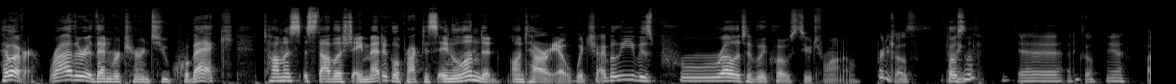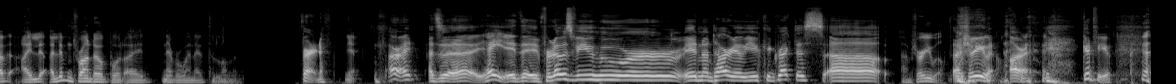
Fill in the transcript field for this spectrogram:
However, rather than return to Quebec, Thomas established a medical practice in London, Ontario, which I believe is pr- relatively close to Toronto. Pretty close. Close think. Uh, I think so. Yeah. I've, I li- I live in Toronto, but I never went out to London. Fair enough. Yeah. All right. As a, hey, for those of you who are in Ontario, you can correct us. Uh, I'm sure you will. I'm sure you will. All right. Good for you.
